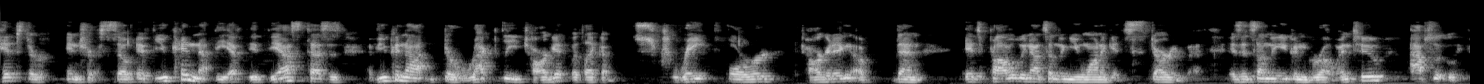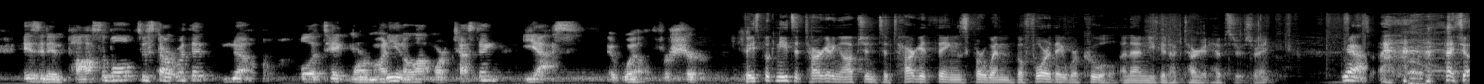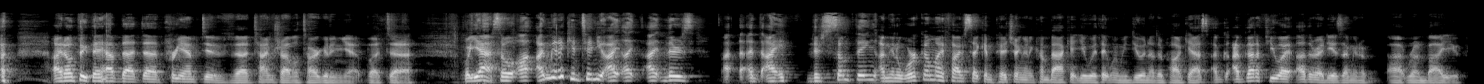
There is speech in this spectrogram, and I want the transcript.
hipster interest. So if you cannot, the, if the acid test is, if you cannot directly target with like a straightforward targeting, of, then it's probably not something you want to get started with. Is it something you can grow into? Absolutely. Is it impossible to start with it? No. Will it take more money and a lot more testing? Yes, it will for sure. Facebook needs a targeting option to target things for when before they were cool, and then you could target hipsters, right? Yeah. So, I, don't, I, don't, think they have that uh, preemptive uh, time travel targeting yet, but uh, but yeah. So uh, I'm going to continue. I, I, I there's I, I, there's something I'm going to work on my five second pitch. I'm going to come back at you with it when we do another podcast. I've, I've got a few other ideas I'm going to uh, run by you.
